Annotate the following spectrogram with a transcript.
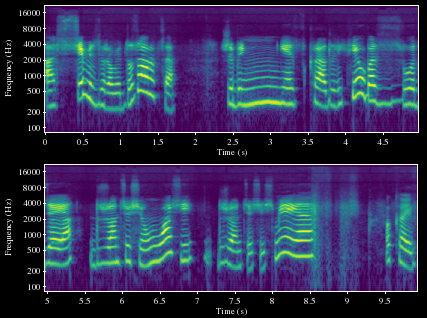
a z siebie zrobię dozorcę. Żeby nie skradli kiełbas z złodzieja, drzącio się łazi, drzącio się śmieje. Okej.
